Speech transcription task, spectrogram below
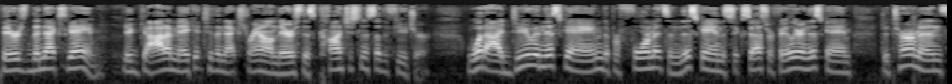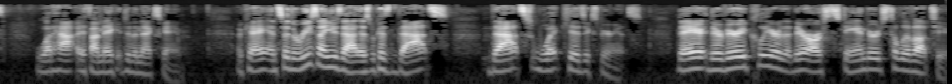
there's the next game. You got to make it to the next round. There's this consciousness of the future. What I do in this game, the performance in this game, the success or failure in this game, determines what ha- if I make it to the next game. Okay, and so the reason I use that is because that's that's what kids experience. They they're very clear that there are standards to live up to.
